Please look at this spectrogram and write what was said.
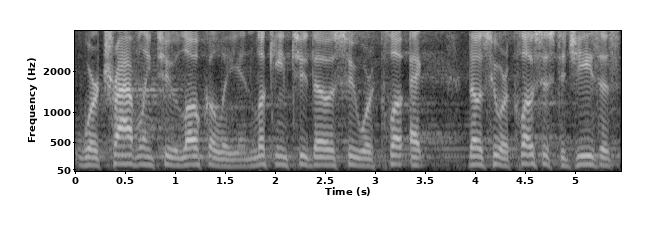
were traveling to locally and looking to those who were clo- those who were closest to Jesus,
